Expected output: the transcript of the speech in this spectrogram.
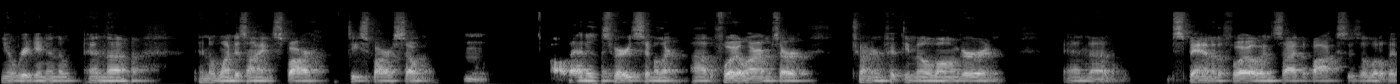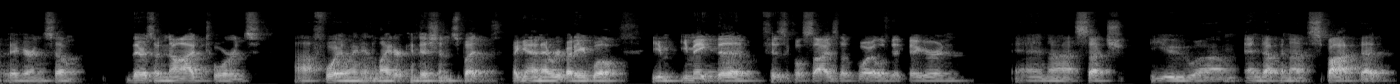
you know, rigging and the and the and the one design spar, D spar. So mm. all that is very similar. Uh, the foil arms are 250 mil longer, and and the span of the foil inside the box is a little bit bigger, and so there's a nod towards uh, foiling in lighter conditions. But again, everybody will you you make the physical size of the foil a bit bigger and and uh, such, you um, end up in a spot that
